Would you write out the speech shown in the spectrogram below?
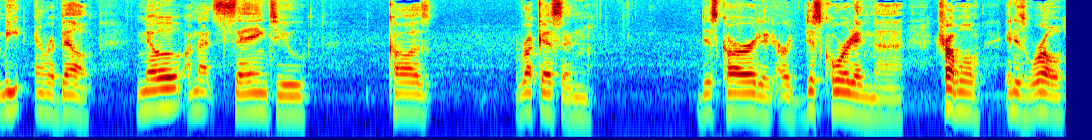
meet and rebel, no, I'm not saying to cause ruckus and discard or discord and uh, trouble in his world.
